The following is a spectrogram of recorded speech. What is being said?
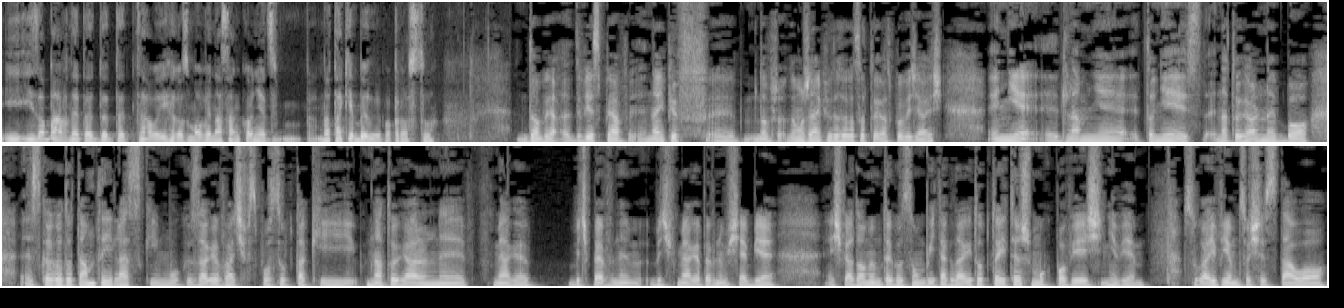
i, i zabawne. Te, te, te całe ich rozmowy na sam koniec, no takie były po prostu. Dobra, dwie sprawy. Najpierw, e, dobrze, no może najpierw do tego, co teraz powiedziałeś. Nie, dla mnie to nie jest naturalne, bo skoro do tamtej laski mógł zarywać w sposób taki naturalny, w miarę być pewnym, być w miarę pewnym siebie, świadomym tego, co mówi i tak dalej, to tutaj też mógł powiedzieć, nie wiem, słuchaj, wiem, co się stało,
